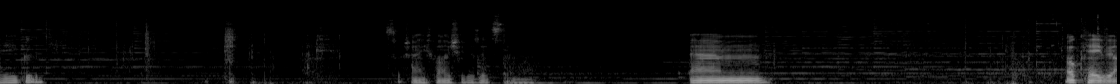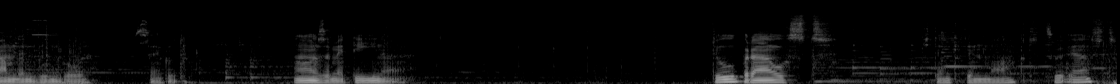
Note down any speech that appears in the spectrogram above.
Regel. ist wahrscheinlich falsch übersetzt, aber. Ähm. Okay, wir haben den Symbol. Sehr gut. Also Medina. Du brauchst, denke, den Markt zuerst.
